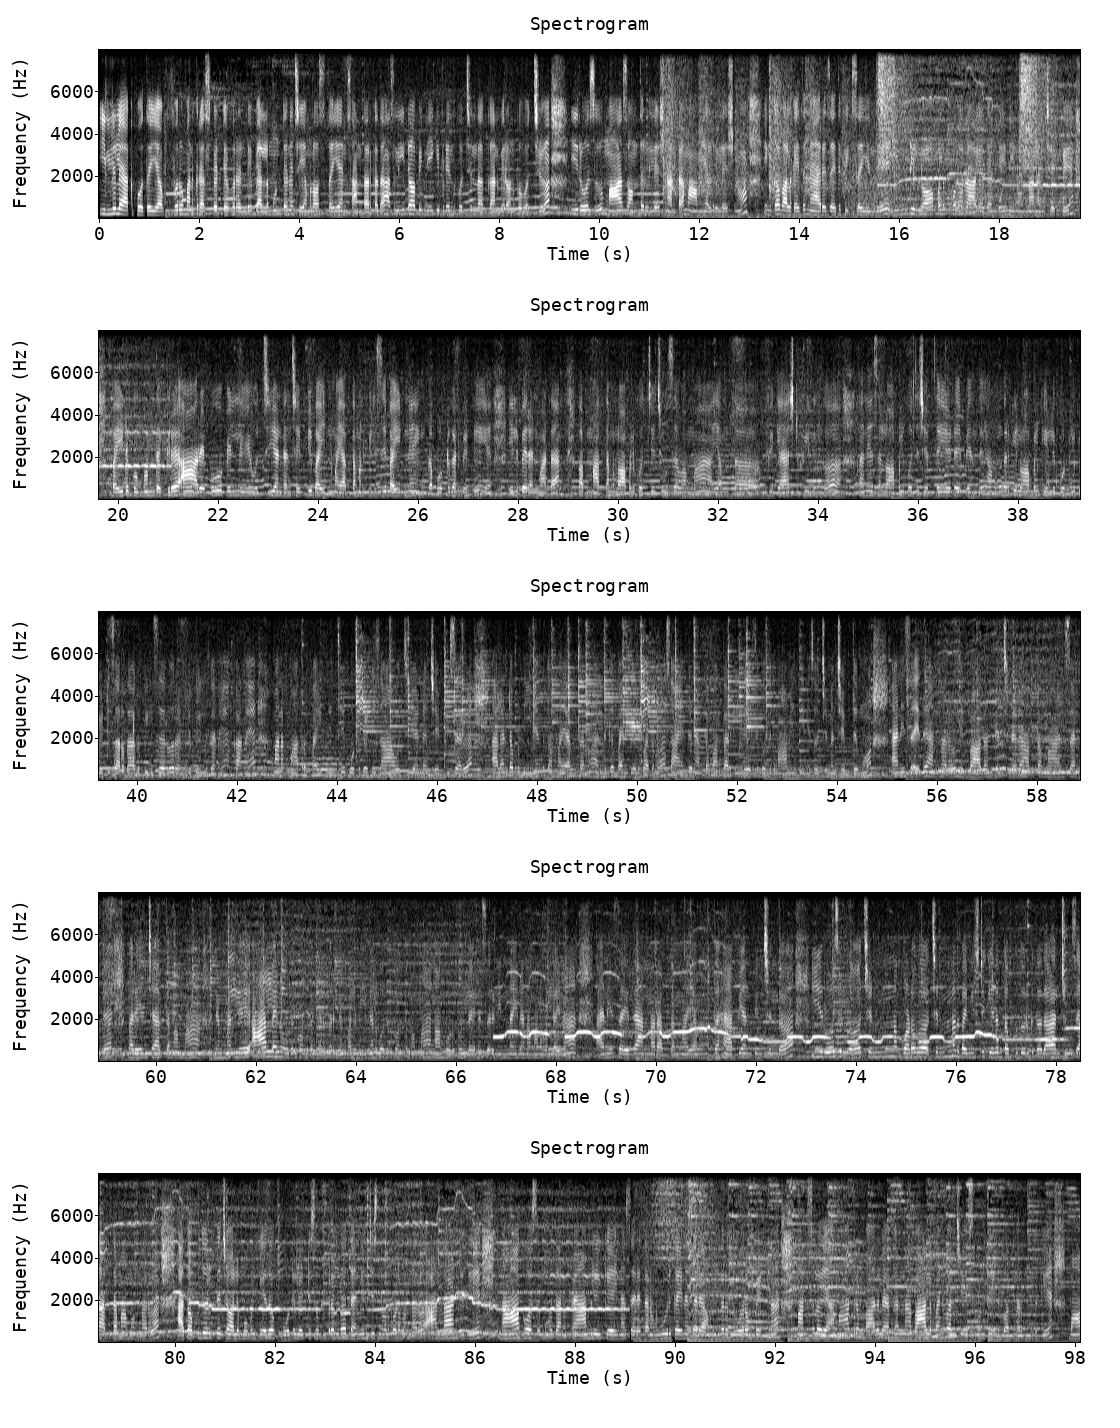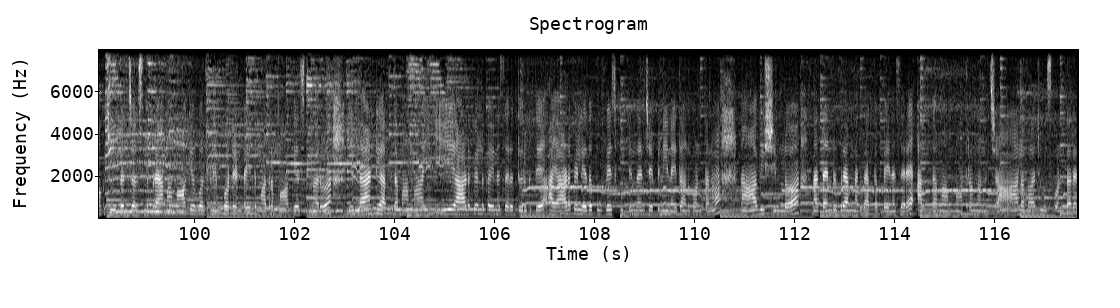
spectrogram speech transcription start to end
ఇల్లు లేకపోతే ఎవ్వరూ మనకు రెస్పెక్ట్ ఇవ్వరండి. బెల్లం ఉంటేనే చీమలు వస్తాయి అని అంటారు కదా. అసలు ఈ టాపిక్ నీకు ఇప్పుడు ఎందుకు వచ్చింది అక్క అని మీరు అనుకోవచ్చు. ఈరోజు మా సొంత రిలేషన్ అంట మామయ్యల రిలేషను ఇంకా వాళ్ళకైతే మ్యారేజ్ అయితే ఫిక్స్ అయ్యింది. ఇంటి లోపలికి కూడా రాలేదండి. నేను వస్తానని చెప్పి బయట గుమ్మం దగ్గరే "ఆ, రేపు పెళ్ళి వచ్చేయండి అని చెప్పి బయటని మా అత్తమ్మని పిలిచి బయటనే ఇంకా బొట్టు గట్ట పెట్టి వెళ్ళిపోయారనమాట పాపం మా అత్తమ్మ లోపలికి వచ్చి చూసావమ్మా ఎంత క్యాస్ట్ ఫీలింగ్. కనీసం లోపలికి వచ్చి చెప్తే ఏటైపోయింది. అందరికీ లోపలికి వెళ్ళి బొట్లు పెట్టి సరదాగా పిలిచారు రండి పెళ్ళికని. కానీ మనకు మాత్రం బయట నుంచి బొట్టు పెట్టి "ఆ, వచ్చేయండి అని చెప్పేశారు. అలాంటప్పుడు నేనెందుకమ్మా వెళ్తాను అందుకే పనికి వెళ్ళిపోతాను సాయంత్రం ఎంతో కొంతలకి వేసి కొద్దిగా మామయ్య తినేసి వచ్చేయమని చెప్తాము. అనేసి అయితే అన్నారు మీకు బాధ అనిపించలేదా అత్తమ్మ? అనేసి అంటే మరి ఏం చేస్తామమ్మా? మిమ్మల్ని వాళ్ళైనా వదులుకుంటాం కానీ మరి మిమ్మల్ని మేమెలా వదులుకుంటామమ్మా నా కొడుకుళ్ళైనా సరే నిన్నైనా నా మనవాళ్ళైనా. అనేసి అయితే అన్నారు అత్తమ్మ. ఎంత హ్యాపీ అనిపించిందో. ఈ రోజుల్లో చిన్న గొడవ చిన్నది బై మిస్టేక్ ఏదైనా తప్పు దొరుకుతుందా అని చూసే అత్తమామ ఉన్నారు. ఆ తప్పు దొరికితే చాలు మొగులకి ఏదో ఒక పోటీలు ఎట్టి శుభ్రంగా దండించేసిన వాళ్ళు కూడా ఉన్నారు. అలాంటిది నా కోసము తన ఫ్యామిలీకి అయినా సరే తన ఊరికైనా సరే అందరూ దూరం పెట్టినా మనసులో ఏమాత్రం బాధ లేకన్నా వాళ్ళ పని వాళ్ళు చేసుకుంటూ వెళ్ళిపోతున్నారు ముందుకి. మాకు చూపించాల్సిన ప్రేమ మాకు ఇవ్వాల్సిన ఇంపార్టెంట్ అయితే మాత్రం మాకేస్తున్నారు. ఇలాంటి అత్త మామ ఏ ఆడపిల్లకైనా సరే దొరికితే ఆ ఆడపిల్ల ఏదో పువ్వేసి పుట్టిందని చెప్పి నేనైతే అనుకుంటాను. నా విషయంలో నా తండ్రి ప్రేమ నాకు దక్కకపోయినా సరే అత్త మామ మాత్రం నన్ను చాలా బాగా చూసుకుంటారు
